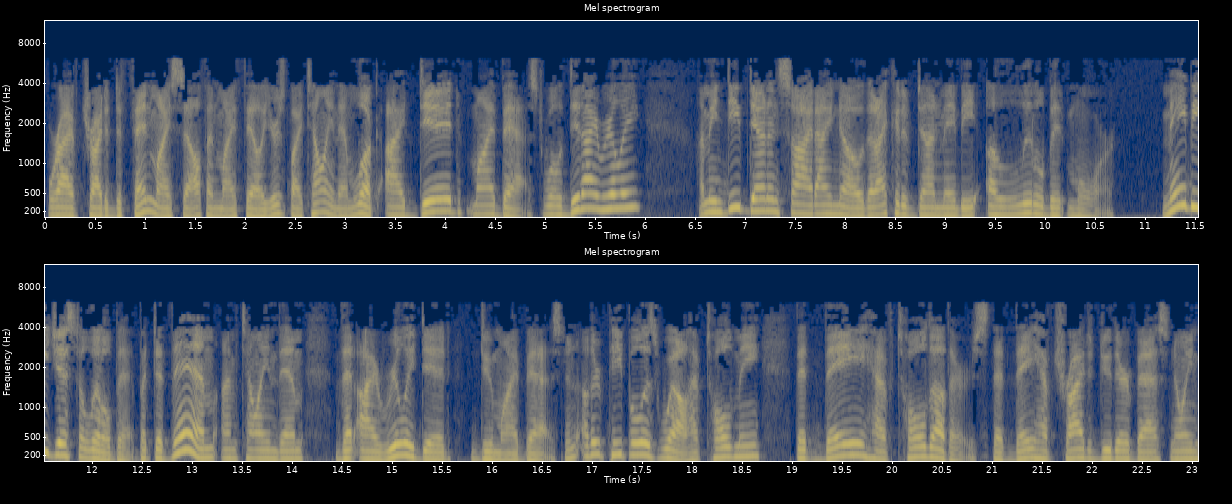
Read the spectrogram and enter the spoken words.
where I've tried to defend myself and my failures by telling them, look, I did my best. Well, did I really? I mean, deep down inside, I know that I could have done maybe a little bit more. Maybe just a little bit. But to them, I'm telling them that I really did do my best. And other people as well have told me that they have told others that they have tried to do their best, knowing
